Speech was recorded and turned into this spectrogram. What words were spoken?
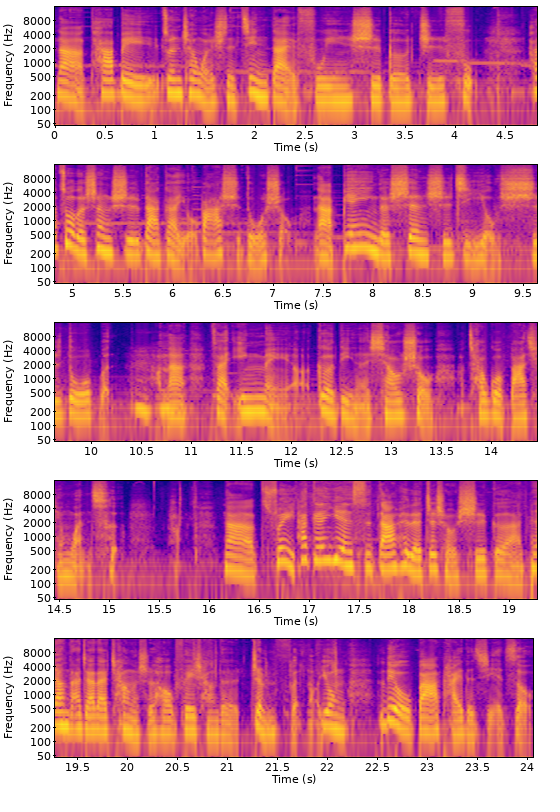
那他被尊称为是近代福音诗歌之父。他做的圣诗大概有八十多首，那编印的圣诗集有十多本。嗯，好，那在英美啊各地呢销售超过八千万册。好，那所以他跟燕斯搭配的这首诗歌啊，让大家在唱的时候非常的振奋哦，用六八拍的节奏，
